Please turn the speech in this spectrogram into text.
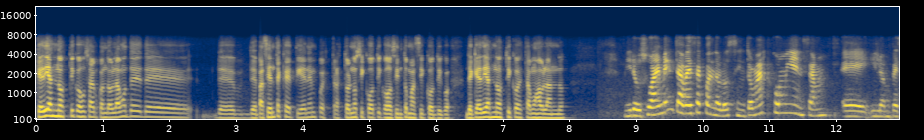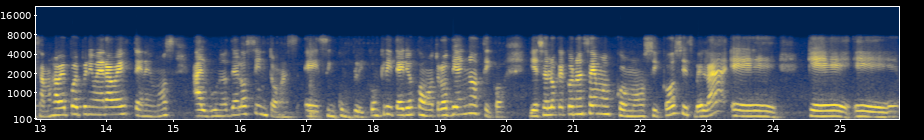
¿Qué diagnósticos usar? Cuando hablamos de, pacientes que tienen pues trastornos psicóticos o síntomas psicóticos, ¿de qué diagnósticos estamos hablando? Mira, usualmente a veces cuando los síntomas comienzan eh, y lo empezamos a ver por primera vez, tenemos algunos de los síntomas eh, sin cumplir con criterios con otros diagnósticos. Y eso es lo que conocemos como psicosis, ¿verdad? Eh, que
